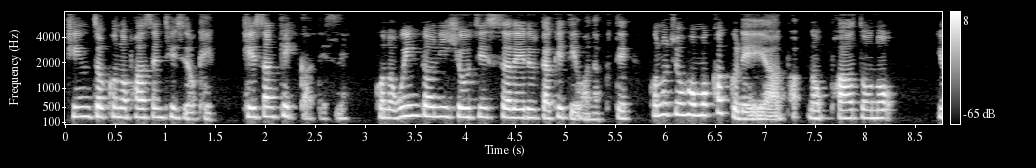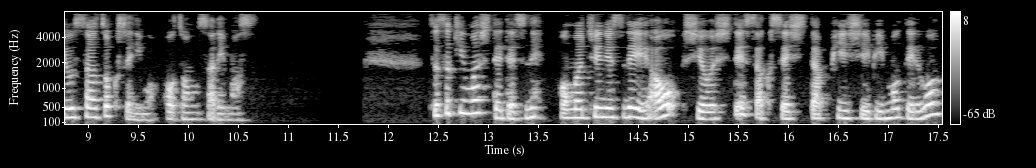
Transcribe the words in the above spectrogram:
金属のパーセンテージの計算結果ですね。このウィンドウに表示されるだけではなくて、この情報も各レイヤーのパートのユーザー属性にも保存されます。続きましてですね、ホモジニアスレイヤーを使用して作成した PCB モデルを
